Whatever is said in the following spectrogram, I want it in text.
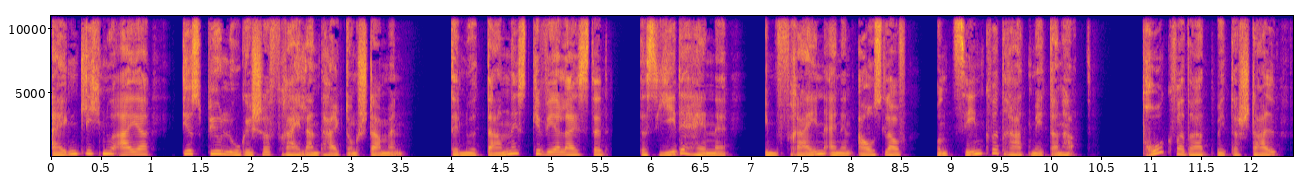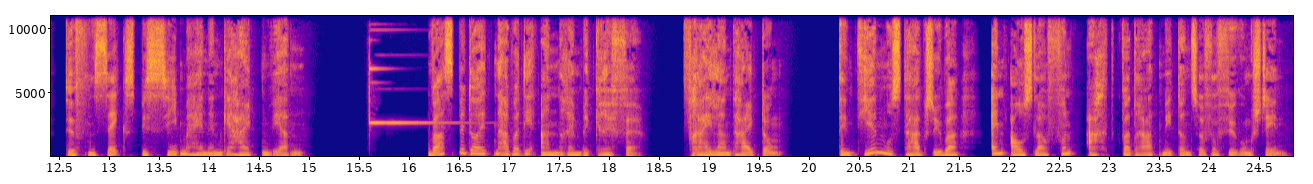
Eigentlich nur Eier, die aus biologischer Freilandhaltung stammen. Denn nur dann ist gewährleistet, dass jede Henne im Freien einen Auslauf von 10 Quadratmetern hat. Pro Quadratmeter Stall dürfen sechs bis sieben Hennen gehalten werden. Was bedeuten aber die anderen Begriffe? Freilandhaltung. Den Tieren muss tagsüber ein Auslauf von 8 Quadratmetern zur Verfügung stehen.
